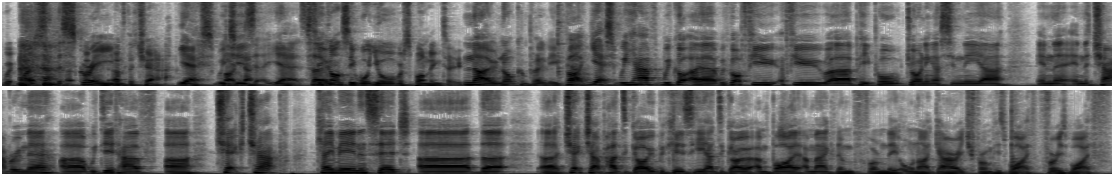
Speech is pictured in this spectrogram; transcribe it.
Wh- most of the screen. of the chat. yes, which Okay. is yeah. So, So, you can't see what you're responding to. No, not completely. But yes, we have. We've got. Uh, we've got a few. A few uh, people joining us in the uh, in the in the chat room there. Uh, we did have uh, Check Chap came in and said uh, that. Uh, Check Chap had to go because he had to go and buy a Magnum from the All Night Garage from his wife for his wife,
